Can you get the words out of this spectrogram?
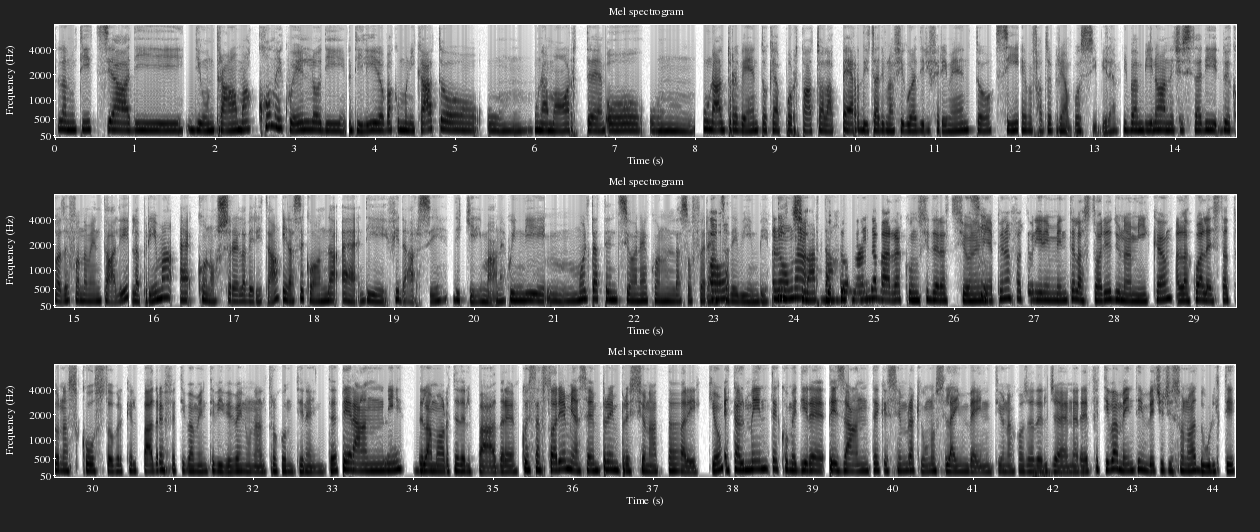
la notizia di, di un trauma come quello di, di Lilo, va comunicato un, una morte o un, un altro evento che ha portato alla perdita di una figura di riferimento? Sì, e va fatto il prima possibile. Il bambino ha necessità di due cose fondamentali. La prima è conoscere la verità e la seconda è di fidarsi di chi rimane. Quindi quindi molta attenzione con la sofferenza Ho dei bimbi. no, Dici una Marta? do- domanda barra considerazione. Sì. Mi è appena fatto venire in mente la storia di un'amica alla quale è stato nascosto perché il padre effettivamente viveva in un altro continente per anni della morte del padre. Questa storia mi ha sempre impressionata parecchio. È talmente, come dire, pesante che sembra che uno se la inventi una cosa del genere. Effettivamente invece ci sono adulti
